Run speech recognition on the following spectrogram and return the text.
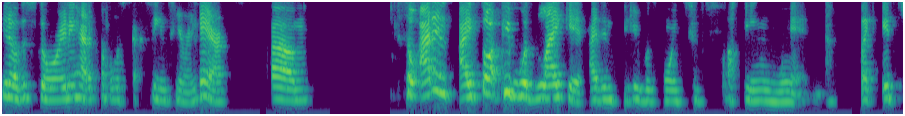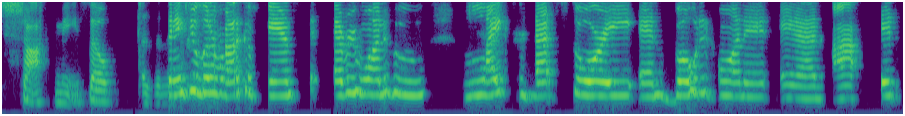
you know, the story, and it had a couple of sex scenes here and there. Um, so I didn't, I thought people would like it. I didn't think it was going to fucking win. Like it shocked me. So Thank you, Literotica fans, everyone who liked that story and voted on it. And I, it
